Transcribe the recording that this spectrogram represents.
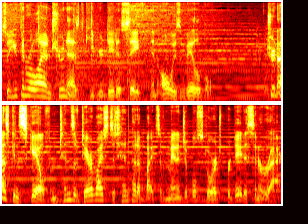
so you can rely on TrueNAS to keep your data safe and always available. TrueNAS can scale from tens of terabytes to 10 petabytes of manageable storage per data center rack.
